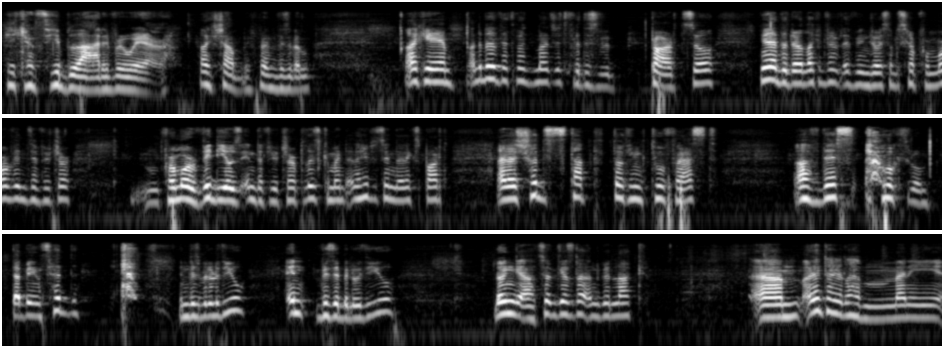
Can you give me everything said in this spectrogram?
He can see blood everywhere. I shall be invisible. Okay, I believe that's much it for this part. So, yeah, that are liking it. If you enjoy, subscribe for more videos in the future. For more videos in the future, please comment and I hope to see you in the next part. And I should stop talking too fast of this walkthrough. That being said, invisible with you, invisible with you. Out, so guys, and good luck. Um, I don't really have many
